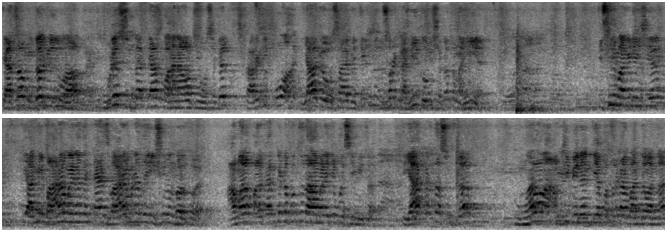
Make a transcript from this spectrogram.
त्याचा उदरनिर्वाह पुढे सुद्धा त्याच वाहनावरती होऊ शकेल. कारण की तो या व्यवसायाव्यतिरिक्त दुसरा काहीही करू शकत नाही आहे तिसरी मागणी अशी आहे की आम्ही बारा महिन्याचा टॅक्स बारा महिन्याचा इन्शुरन्स भरतोय. आम्हाला पालकांकडे फक्त दहा महिन्याचे पैसे मिळतात. याकरता सुद्धा तुम्हाला आमची विनंती आहे पत्रकार बांधवांना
